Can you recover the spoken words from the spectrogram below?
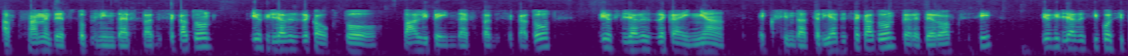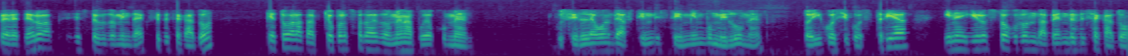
αυξάνεται στο 57%, 2018 πάλι 57%, 2019 63% περαιτέρω αύξηση, 2020 περαιτέρω αύξηση στο 76% και τώρα τα πιο πρόσφατα δεδομένα που έχουμε που συλλέγονται αυτή τη στιγμή που μιλούμε, το 2023 είναι γύρω στο 85%.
